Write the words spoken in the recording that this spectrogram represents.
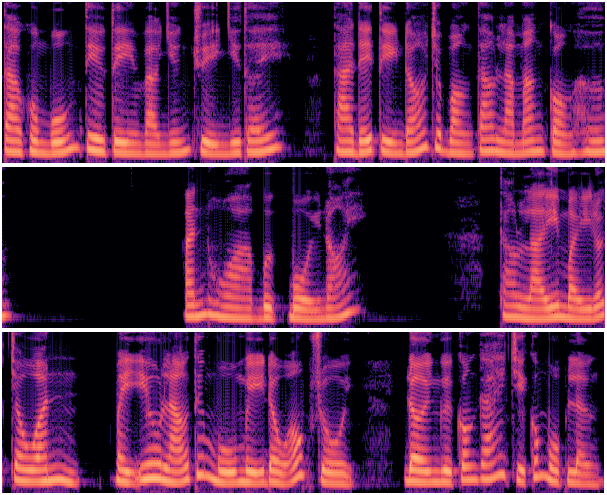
Tao không muốn tiêu tiền vào những chuyện như thế. Thà để tiền đó cho bọn tao làm ăn còn hơn. Ánh Hòa bực bội nói. Tao lại mày đó, Châu Anh. Mày yêu lão thứ mụ mị đầu óc rồi. Đời người con gái chỉ có một lần.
